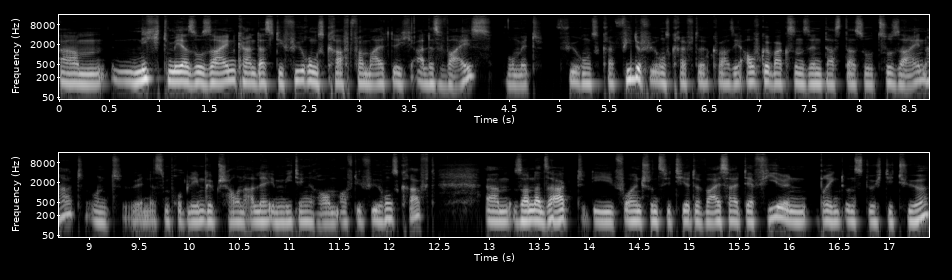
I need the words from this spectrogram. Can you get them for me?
ähm, nicht mehr so sein kann, dass die Führungskraft vermeintlich alles weiß, womit Führungskräfte, viele Führungskräfte quasi aufgewachsen sind, dass das so zu sein hat. Und wenn es ein Problem gibt, schauen alle im Meetingraum auf die Führungskraft, ähm, sondern sagt, die vorhin schon zitierte Weisheit der vielen bringt uns durch die Tür.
